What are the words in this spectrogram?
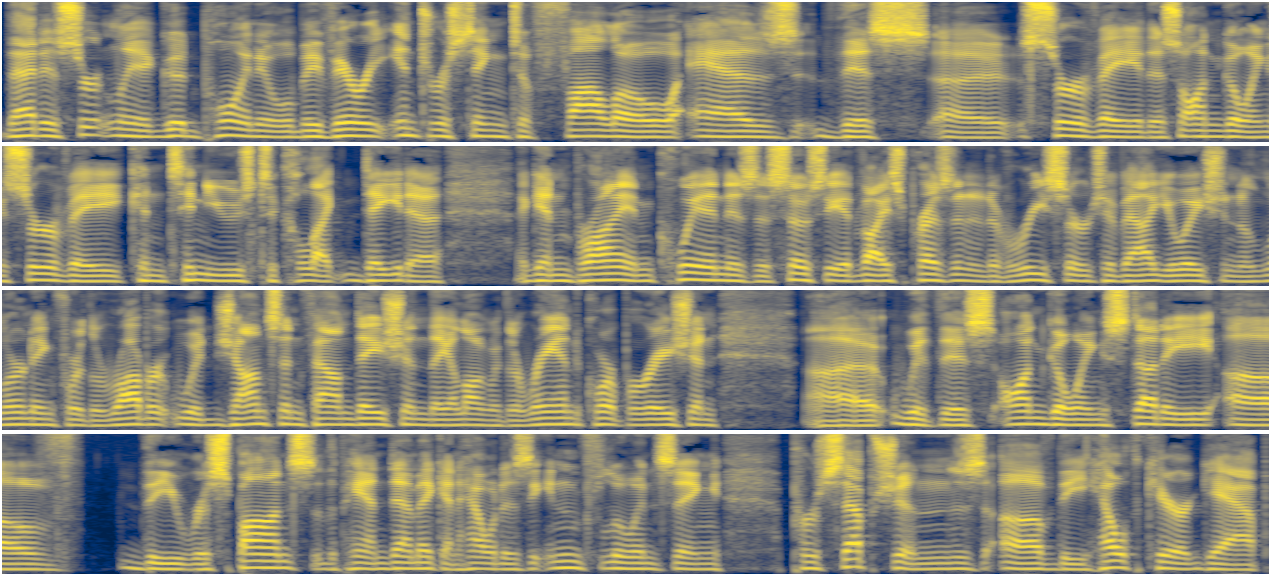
That is certainly a good point. It will be very interesting to follow as this uh, survey, this ongoing survey, continues to collect data. Again, Brian Quinn is Associate Vice President of Research, Evaluation, and Learning for the Robert Wood Johnson Foundation. They, along with the RAND Corporation, uh, with this ongoing study of the response to the pandemic and how it is influencing perceptions of the healthcare gap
